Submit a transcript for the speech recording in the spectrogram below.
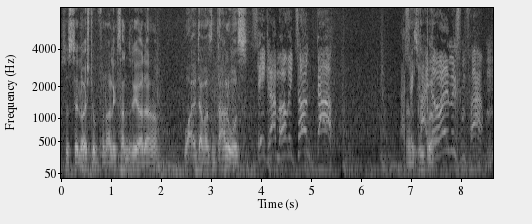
Das ist der Leuchtturm von Alexandria da. Boah, Alter, was ist denn da los? Segel am Horizont, da! Das Ah, sind super. keine römischen Farben.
